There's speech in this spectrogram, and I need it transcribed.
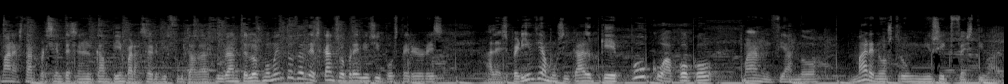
van a estar presentes en el camping para ser disfrutadas durante los momentos de descanso previos y posteriores a la experiencia musical que poco a poco va anunciando Mare Nostrum Music Festival.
